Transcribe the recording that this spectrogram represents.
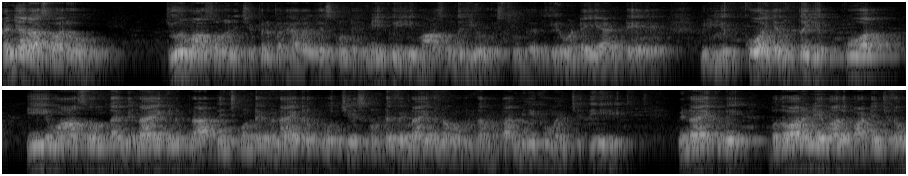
కన్యా రాశి వారు జూన్ మాసంలో నేను చెప్పిన పరిహారం చేసుకుంటే మీకు ఈ మాసంలో యోగిస్తుంది. అది ఏమిటయ్యా అంటే మీరు ఎక్కువ ఎంత ఎక్కువ ఈ మాసం అంతా వినాయకుని ప్రార్థించుకుంటే వినాయకుడు పూజ చేసుకుంటే వినాయకుని నమ్ముకుంటే అంతా మీకు మంచిది. వినాయకుడి బుధవార నియమాలు పాటించడం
